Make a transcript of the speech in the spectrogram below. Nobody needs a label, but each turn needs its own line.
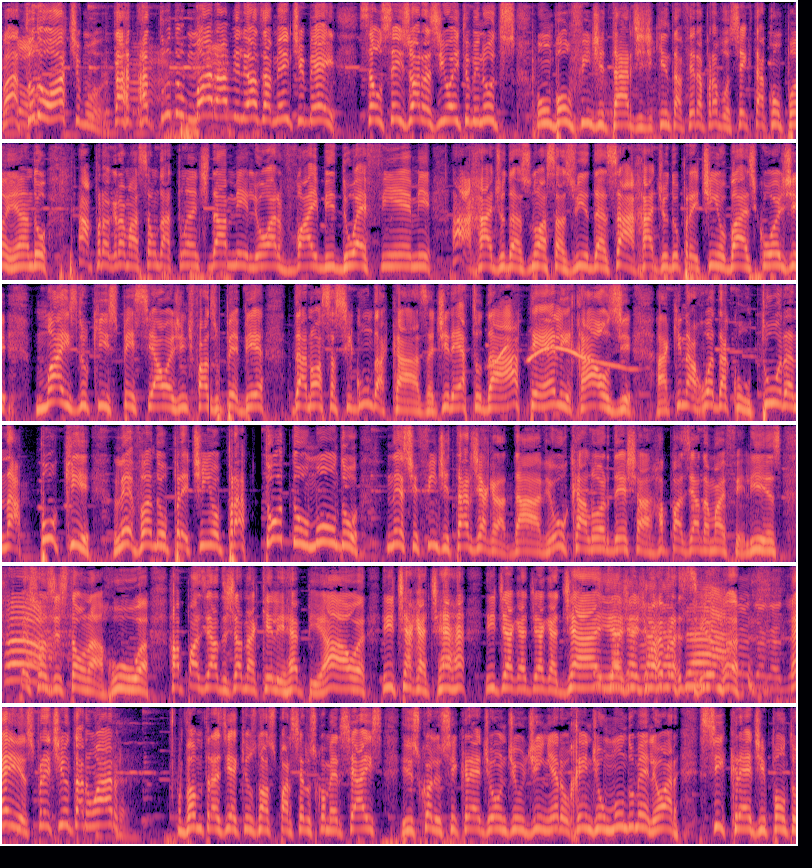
Ah, tudo ótimo. Tá, tá tudo maravilhosamente bem. São 6 horas e 8 minutos. Um bom fim de tarde de quinta-feira para você que tá acompanhando a programação da Atlântida, a melhor vibe do FM, a rádio das nossas vidas, a rádio do Pretinho Básico. Hoje, mais do que especial, a gente faz o PB da nossa segunda casa, direto da ATL House, aqui na Rua da Cultura, na PUC, levando o Pretinho pra todo mundo neste fim de tarde agradável. O calor deixa a rapaziada mais feliz, pessoas estão na rua, rapaziada já naquele happy hour, e tchaga tchá, e tchaga tchaga tchá, e a gente vai pra cima. É isso, Pretinho tá no ar. Vamos trazer aqui os nossos parceiros comerciais. Escolha o Cicred, onde o dinheiro rende um mundo melhor. Cicred.com.br,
